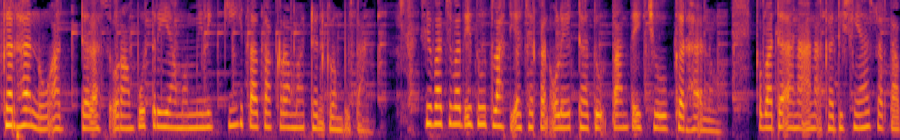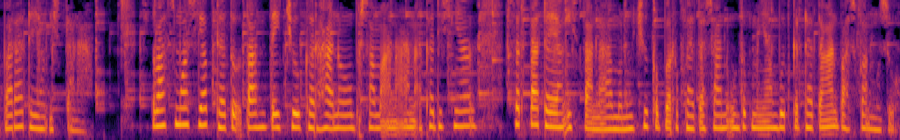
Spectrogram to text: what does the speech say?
Garhano adalah seorang putri yang memiliki tata krama dan kelembutan. Sifat-sifat itu telah diajarkan oleh Datuk Tantejo Garhano kepada anak-anak gadisnya serta para dayang istana. Setelah semua siap, Datuk Tantejo Garhano bersama anak-anak gadisnya serta dayang istana menuju ke perbatasan untuk menyambut kedatangan pasukan musuh.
